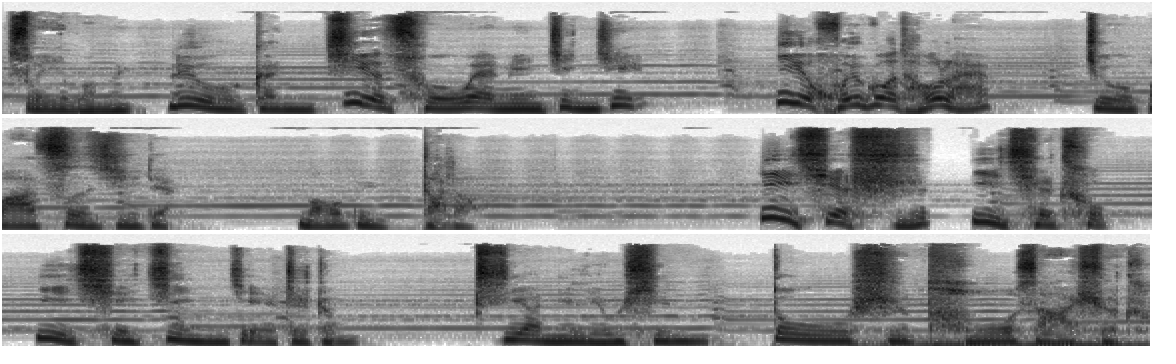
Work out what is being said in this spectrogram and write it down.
所以，我们六根接触外面境界，一回过头来，就把自己的毛病找到。一切时、一切处、一切境界之中，只要你留心，都是菩萨学处，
